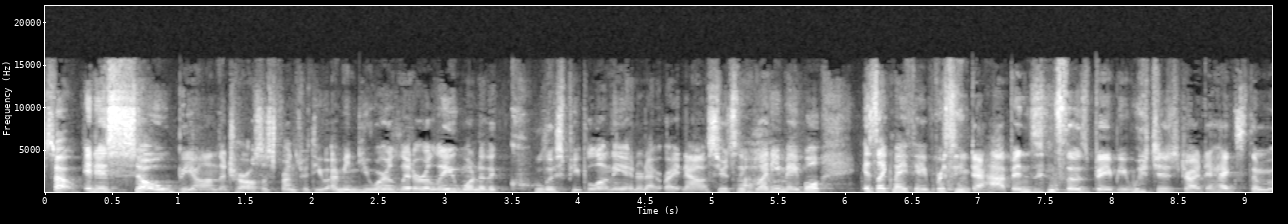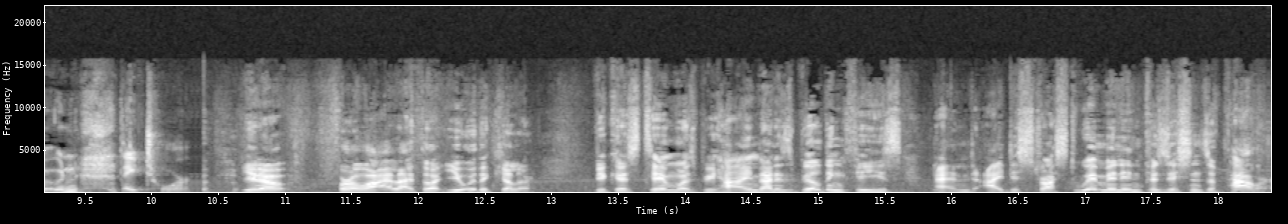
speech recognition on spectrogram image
So, it is so beyond that Charles is friends with you. I mean, you are literally one of the coolest people on the internet right now. Seriously, Bloody Mabel is like my favorite thing to happen since those baby witches tried to hex the moon. They tore. You know, for a while I thought you were the killer. Because Tim was behind on his building fees, and I distrust women in positions of power.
